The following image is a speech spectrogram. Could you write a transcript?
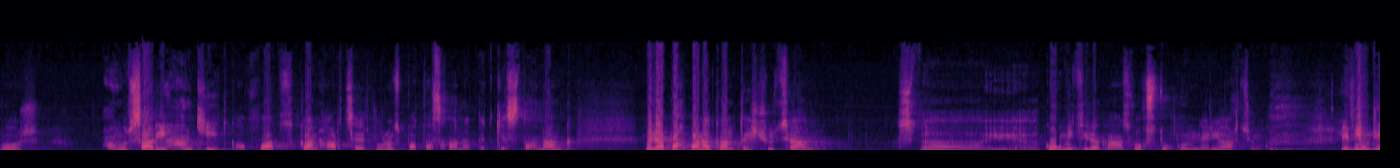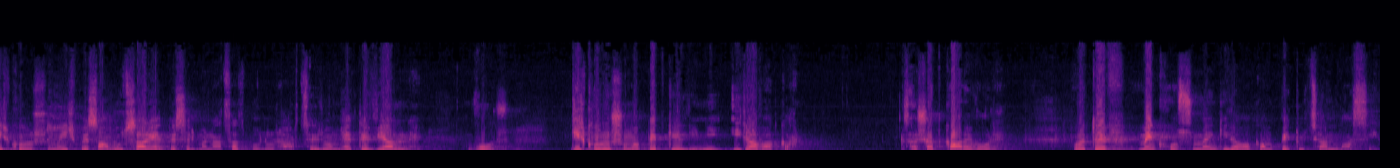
որ ամուսարի հանքի հետ կապված կան հարցեր որոնց պատասխանը պետք է ստանանք բնապահպանական տեսչության կողմից իրականացվող ստուգումների արդյունքում։ Եվ իմ դիրքորոշումը, ինչպես ամուսարի, այնպես էլ մնացած բոլոր հարցերում հետեւյալն է, որ դիրքորոշումը պետք է լինի իրավական։ Սա շատ կարևոր է, որովհետև մենք խոսում ենք իրավական պետության մասին։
